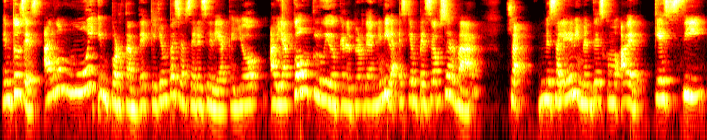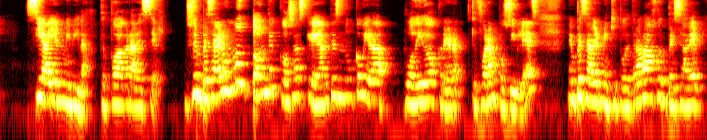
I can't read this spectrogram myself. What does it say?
Entonces, algo muy importante que yo empecé a hacer ese día, que yo había concluido que era el peor día de mi vida, es que empecé a observar, o sea, me salí de mi mente, es como, a ver, ¿qué sí, sí hay en mi vida que puedo agradecer? Entonces empecé a ver un montón de cosas que antes nunca hubiera podido creer que fueran posibles. Empecé a ver mi equipo de trabajo, empecé a ver,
